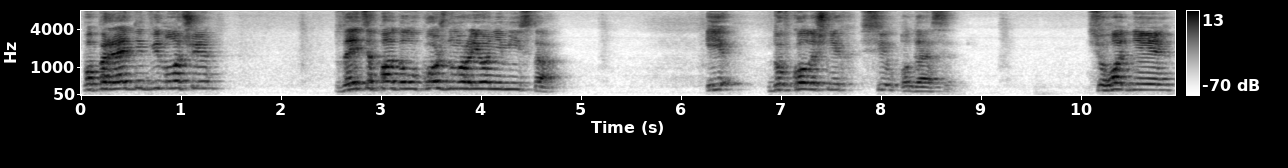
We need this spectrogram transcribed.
Попередні дві ночі, здається, падало в кожному районі міста і довколишніх сіл Одеси. Сьогодні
